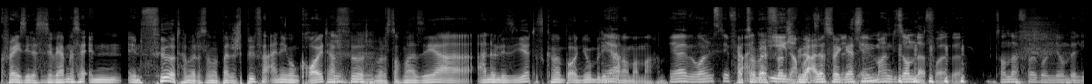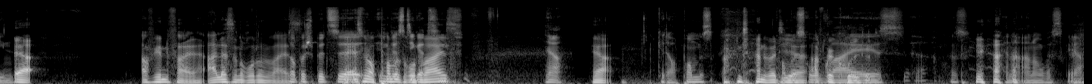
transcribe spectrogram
Crazy. Das ist ja, wir haben das ja in, in Fürth, haben wir das nochmal, bei der Spielvereinigung Kräuter Mhm. Fürth, haben wir das doch mal sehr analysiert. Das können wir bei Union Berlin Ja. auch nochmal machen. Ja, wir wollen uns den hab's aber bei Verein Fürth schon wieder alles vergessen. Wir machen die Sonderfolge. Sonderfolge Union Berlin. Ja. Auf jeden Fall. Alles in Rot und Weiß. Doppelspitze. Da essen wir auch Pommes rot-weiß. Ja, Ja. Geht auch Pommes. Und dann wird hier Pommes abgekultet. rot-weiß. äh, was- Keine Ahnung, was. Ja,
